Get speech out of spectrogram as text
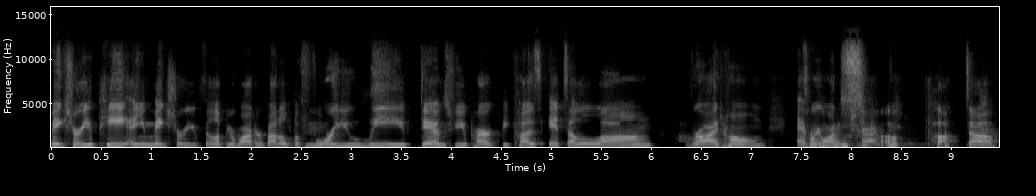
Make sure you pee and you make sure you fill up your water bottle before you leave Downsview Park because it's a long ride home. Everyone's so fucked up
